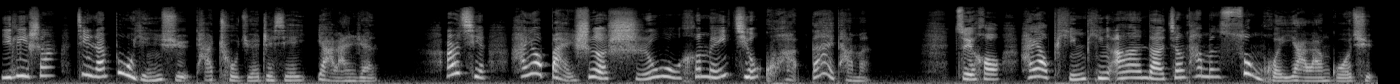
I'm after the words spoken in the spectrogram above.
伊丽莎竟然不允许他处决这些亚兰人，而且还要摆设食物和美酒款待他们。最后还要平平安安的将他们送回亚兰国去。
